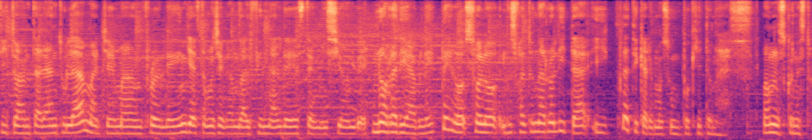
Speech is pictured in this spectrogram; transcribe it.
Tito Antarántula, Margerman Fräulein. Ya estamos llegando al final de esta emisión de No Radiable, pero solo nos falta una rolita y platicaremos un poquito más. Vámonos con esto.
